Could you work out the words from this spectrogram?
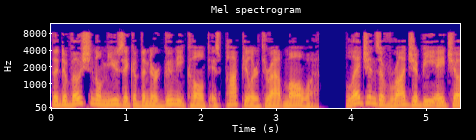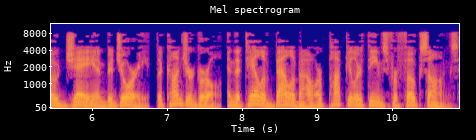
The devotional music of the Nirguni cult is popular throughout Malwa. Legends of Raja Bhoj and Bajori, the Kanjar Girl, and the tale of Balabao are popular themes for folk songs.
